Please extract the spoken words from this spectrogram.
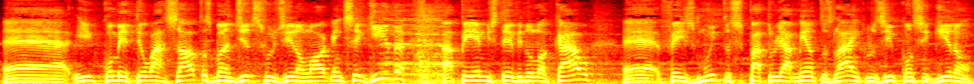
é, e cometeu assalto, os bandidos fugiram logo em seguida. A PM esteve no local, é, fez muitos patrulhamentos lá, inclusive conseguiram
